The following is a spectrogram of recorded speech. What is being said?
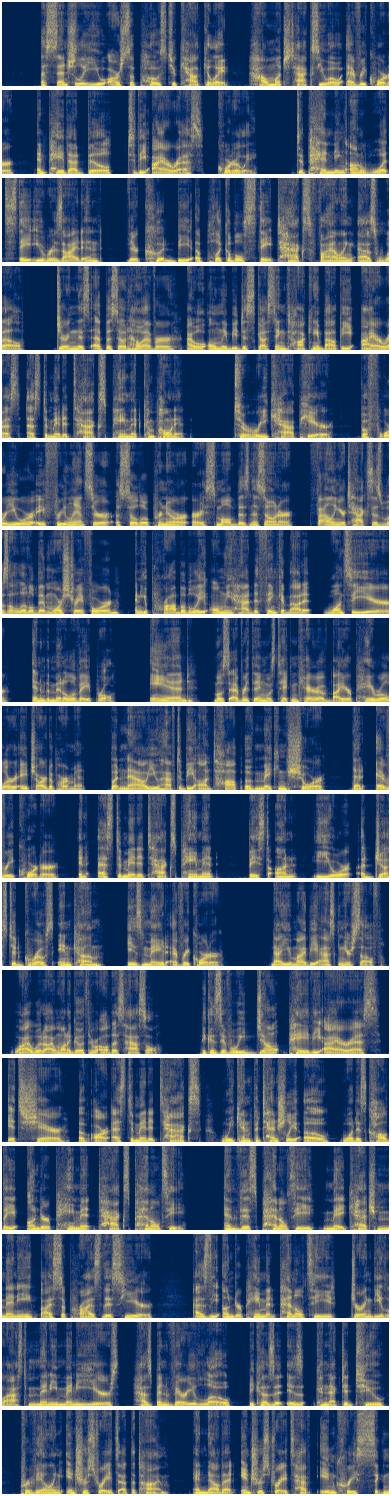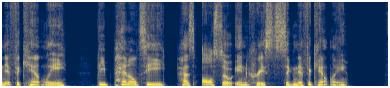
Essentially, you are supposed to calculate how much tax you owe every quarter and pay that bill to the IRS quarterly. Depending on what state you reside in, there could be applicable state tax filing as well. During this episode, however, I will only be discussing talking about the IRS estimated tax payment component. To recap here, before you were a freelancer, a solopreneur, or a small business owner, filing your taxes was a little bit more straightforward, and you probably only had to think about it once a year in the middle of April. And most everything was taken care of by your payroll or HR department. But now you have to be on top of making sure that every quarter, an estimated tax payment based on your adjusted gross income is made every quarter. Now, you might be asking yourself, why would I want to go through all this hassle? Because if we don't pay the IRS its share of our estimated tax, we can potentially owe what is called a underpayment tax penalty. And this penalty may catch many by surprise this year, as the underpayment penalty during the last many, many years has been very low because it is connected to prevailing interest rates at the time. And now that interest rates have increased significantly, the penalty has also increased significantly.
